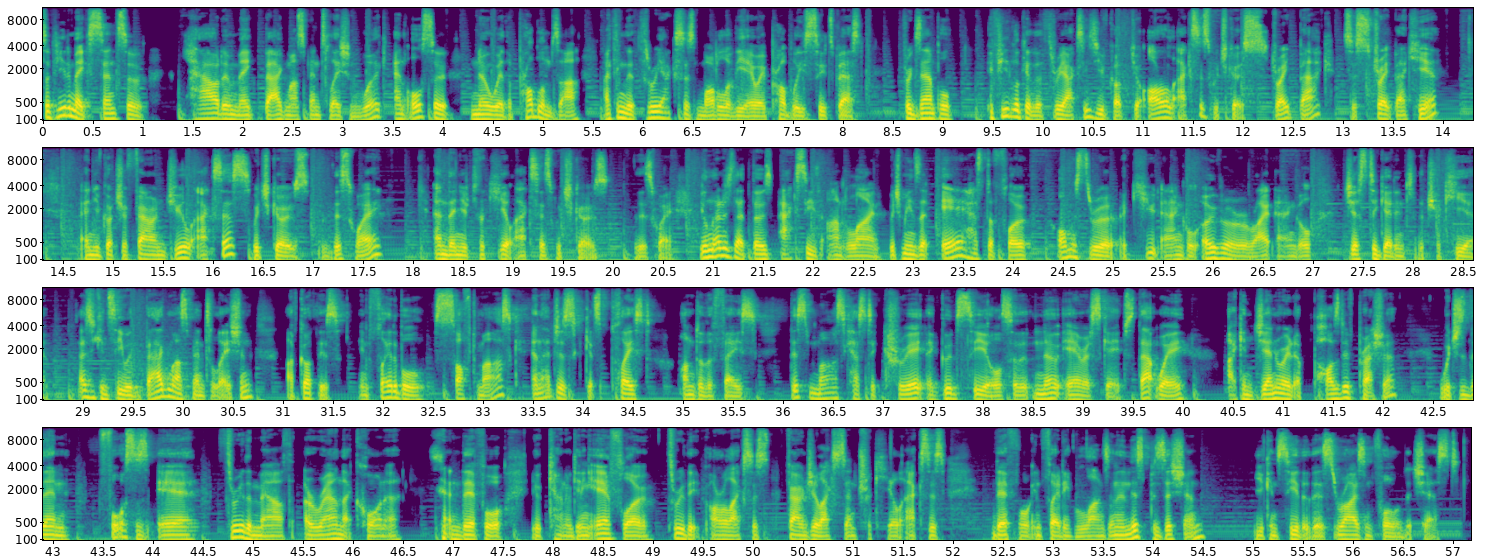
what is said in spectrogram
So for you to make sense of how to make bag mask ventilation work and also know where the problems are, I think the three axis model of the airway probably suits best. For example, if you look at the three axes, you've got your oral axis, which goes straight back, so straight back here. And you've got your pharyngeal axis, which goes this way. And then your tracheal axis, which goes this way. You'll notice that those axes aren't aligned, which means that air has to flow almost through an acute angle over a right angle just to get into the trachea. As you can see with bag mask ventilation, I've got this inflatable soft mask and that just gets placed onto the face. This mask has to create a good seal so that no air escapes. That way, I can generate a positive pressure, which then forces air through the mouth around that corner and therefore you're kind of getting airflow through the oral axis, pharyngeal axis, and tracheal axis, therefore inflating the lungs. And in this position, you can see that there's rise and fall of the chest.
